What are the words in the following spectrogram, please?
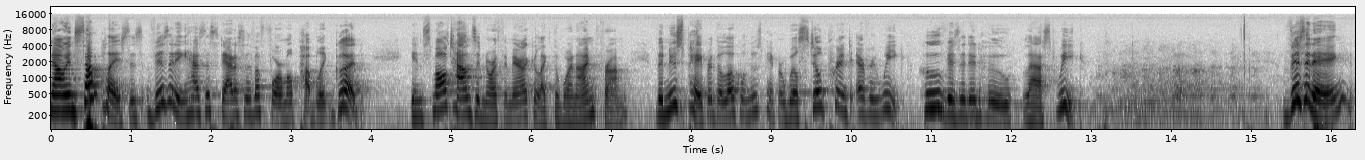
Now, in some places, visiting has the status of a formal public good. In small towns in North America, like the one I'm from, the newspaper, the local newspaper, will still print every week who visited who last week. visiting,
